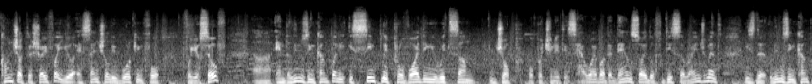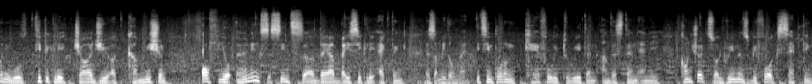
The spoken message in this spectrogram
contractor chauffeur, you're essentially working for, for yourself uh, and the limousine company is simply providing you with some job opportunities. However, the downside of this arrangement is the limousine company will typically charge you a commission of your earnings since uh, they are basically acting as a middleman. It's important carefully to read and understand any contracts or agreements before accepting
